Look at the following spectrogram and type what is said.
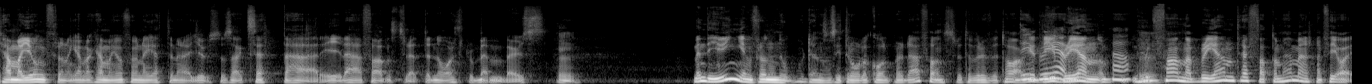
kammarjungfrun, den gamla kammarjungfrun har gett den här ljus och sagt sätt det här i det här fönstret. The North remembers. Mm. Men det är ju ingen från Norden som sitter och håller koll på det där fönstret överhuvudtaget. Det är Det är ju Brienne. Ja. Hur fan har Brienne träffat de här människorna? För jag,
